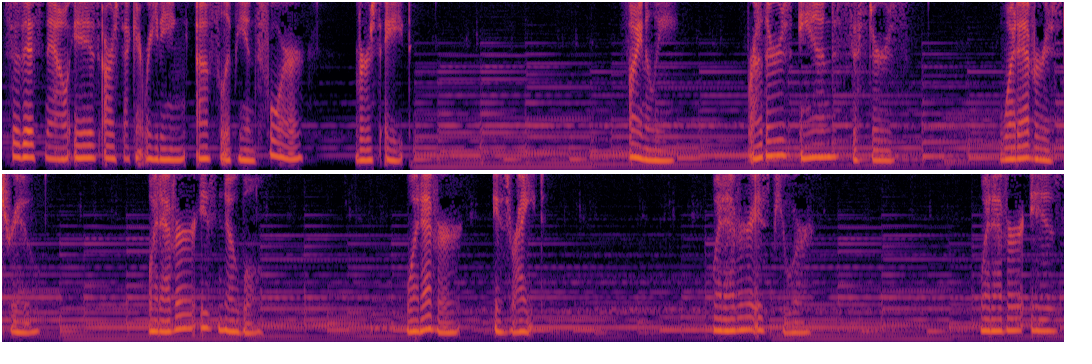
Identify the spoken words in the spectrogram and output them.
So, this now is our second reading of Philippians 4, verse 8. Finally, brothers and sisters, whatever is true, whatever is noble, whatever is right whatever is pure, whatever is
